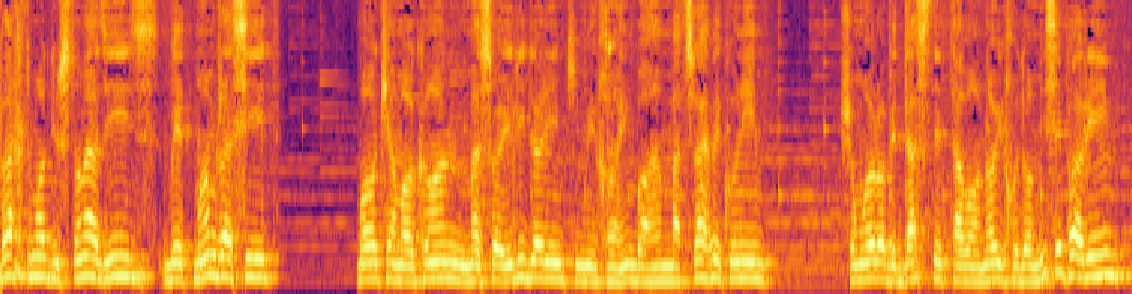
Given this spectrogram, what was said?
وقت ما دوستان عزیز به اتمام رسید. ما کماکان مسائلی داریم که می‌خواهیم با هم مطرح بکنیم. شما را به دست توانای خدا می سپاریم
